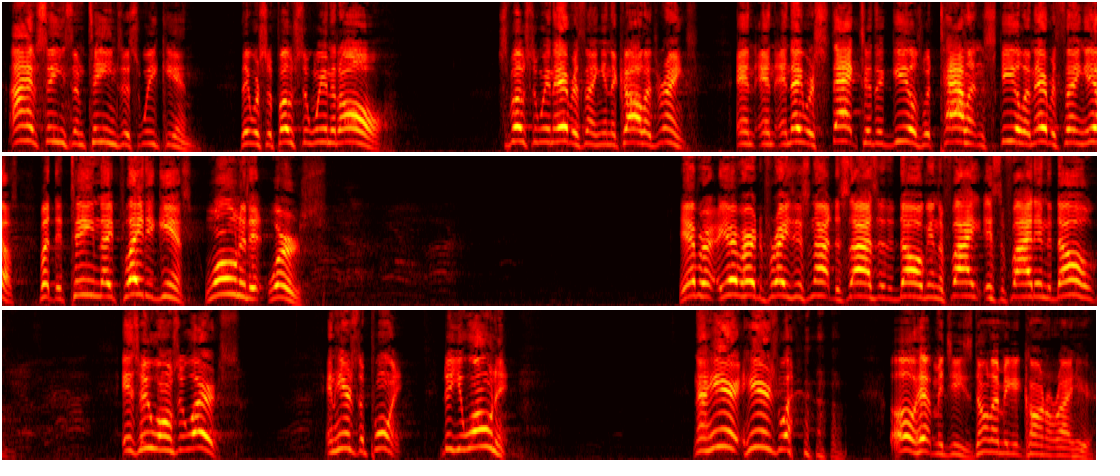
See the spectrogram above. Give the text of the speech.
I have seen some teams this weekend that were supposed to win it all, supposed to win everything in the college ranks. And, and, and they were stacked to the gills with talent and skill and everything else. But the team they played against wanted it worse. You ever, you ever heard the phrase, it's not the size of the dog in the fight, it's the fight in the dog? It's who wants it worse. And here's the point do you want it? Now, here, here's what. oh, help me, Jesus. Don't let me get carnal right here.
